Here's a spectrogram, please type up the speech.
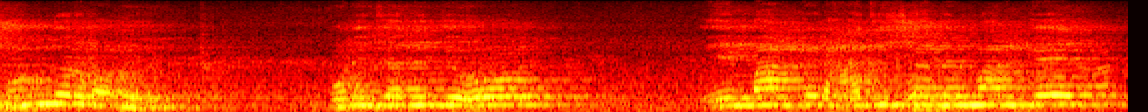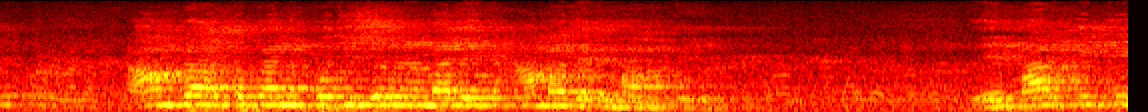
সুন্দরভাবে পরিচালিত হোক। এই মার্কেট হাজি সাহেবের মার্কেট, আমরা দোকানে পজিশনের মালিক আমাদের মার্কেট। এই মার্কেটটি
